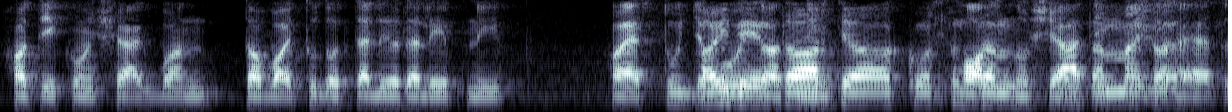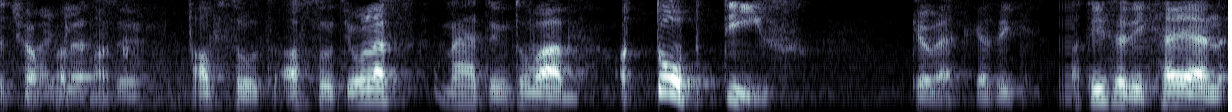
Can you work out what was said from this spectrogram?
hatékonyságban tavaly tudott előrelépni, ha ezt tudja ha folytatni, tartja, akkor szerintem, hasznos szerintem meg lesz, lehet a csapatnak. Abszolút, abszolút jó lesz. Mehetünk tovább. A top 10 következik. A tizedik helyen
